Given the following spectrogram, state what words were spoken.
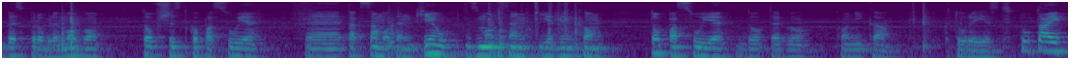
bezproblemowo. To wszystko pasuje. E, tak samo ten kieł z morsem jedynką. To pasuje do tego konika, który jest tutaj.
